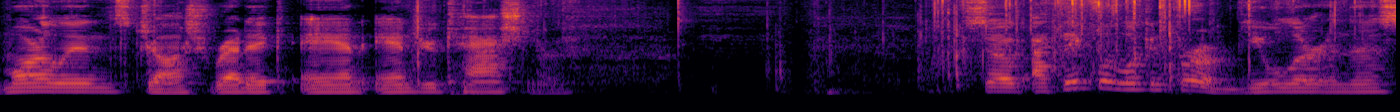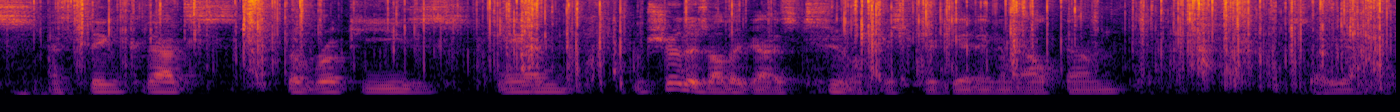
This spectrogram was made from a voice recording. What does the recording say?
Marlins, Josh Reddick, and Andrew Cashner. So I think we're looking for a Buehler in this. I think that's the rookies, and I'm sure there's other guys too. I'm just forgetting about them. So yeah.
